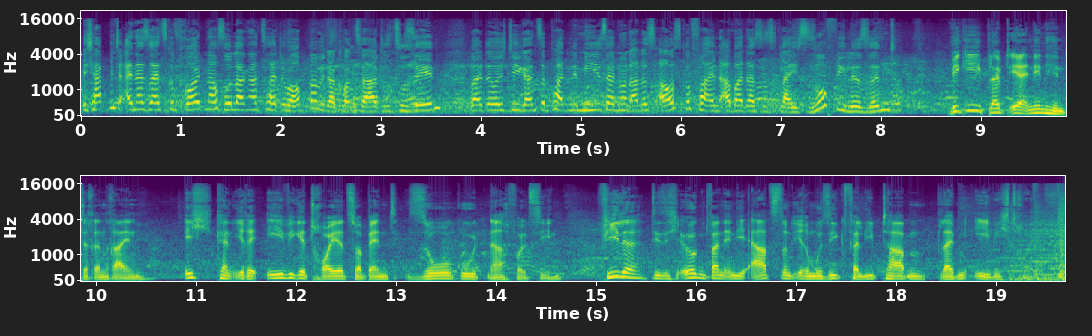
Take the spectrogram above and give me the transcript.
ich habe mich einerseits gefreut, nach so langer Zeit überhaupt mal wieder Konzerte zu sehen, weil durch die ganze Pandemie ist ja nun alles ausgefallen, aber dass es gleich so viele sind. Biggie bleibt eher in den hinteren Reihen. Ich kann ihre ewige Treue zur Band so gut nachvollziehen. Viele, die sich irgendwann in die Ärzte und ihre Musik verliebt haben, bleiben ewig treu.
